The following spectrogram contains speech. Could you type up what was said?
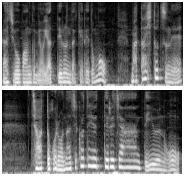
ラジオ番組をやってるんだけれどもまた一つねちょっとこれ同じこと言ってるじゃんっていうのを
